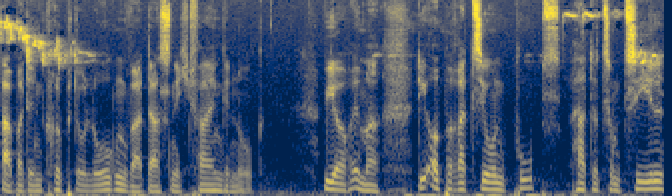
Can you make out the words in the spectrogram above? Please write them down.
Aber den Kryptologen war das nicht fein genug. Wie auch immer, die Operation Pups hatte zum Ziel,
